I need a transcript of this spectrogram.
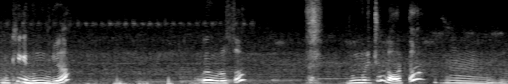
뭐 킹이 눈물이야? 왜 울었어? 눈물이 쭉 나왔다? 음.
